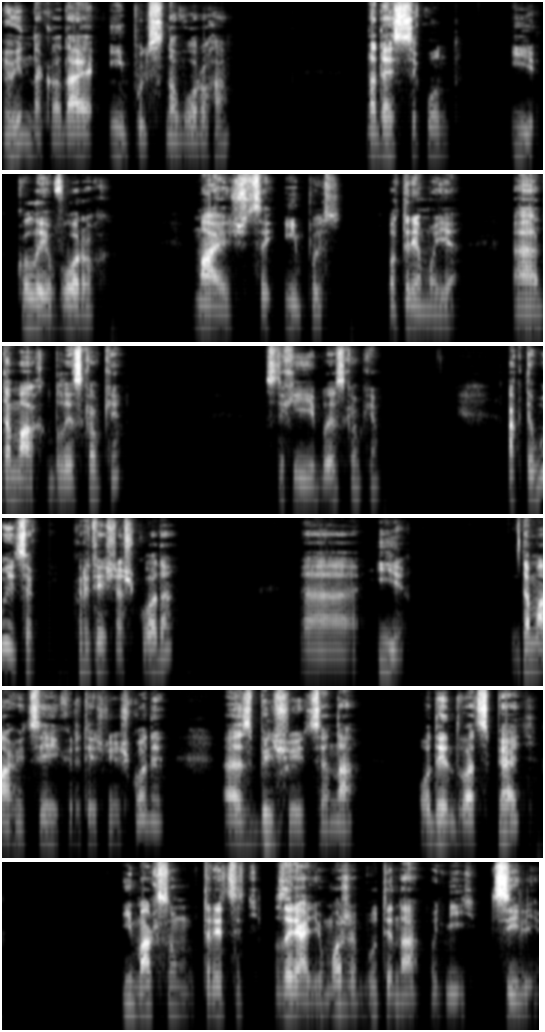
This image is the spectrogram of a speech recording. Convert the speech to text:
він накладає імпульс на ворога на 10 секунд. І коли ворог, маючи цей імпульс, отримує е, дамаг блискавки, стихії блискавки, активується критична шкода, е, і дамаг від цієї критичної шкоди е, збільшується на 1,25 і максимум 30 зарядів може бути на одній цілі.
